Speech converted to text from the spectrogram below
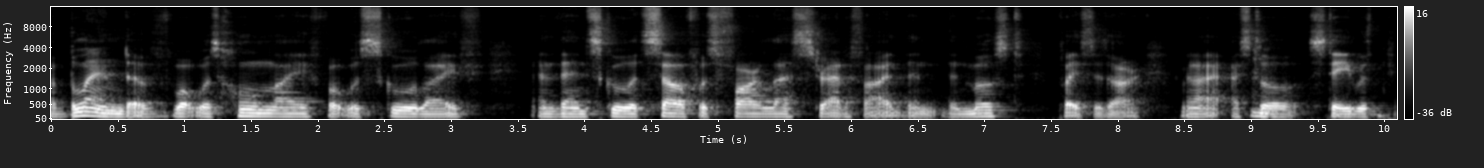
a blend of what was home life, what was school life, and then school itself was far less stratified than than most places are. I mean, I, I still mm. stayed with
